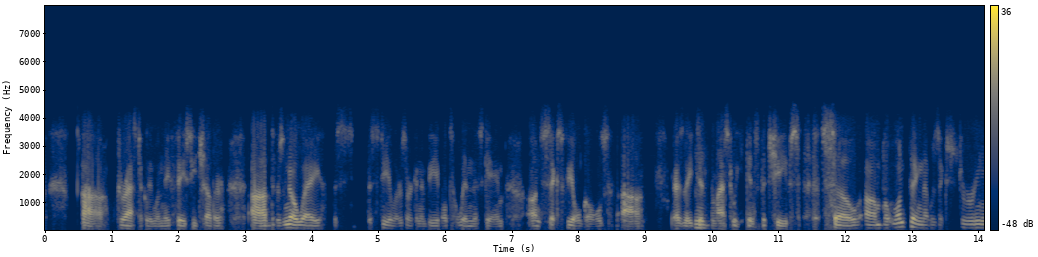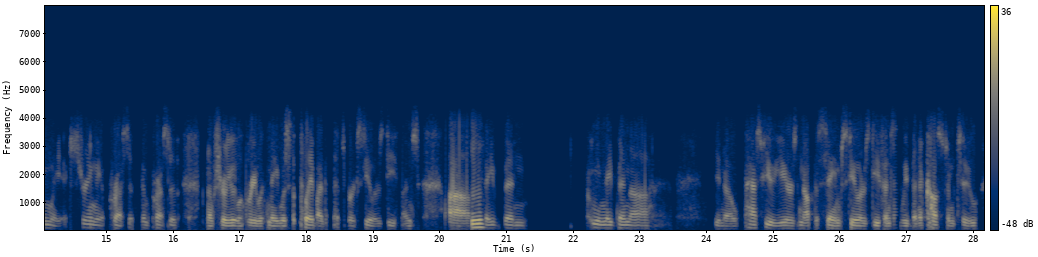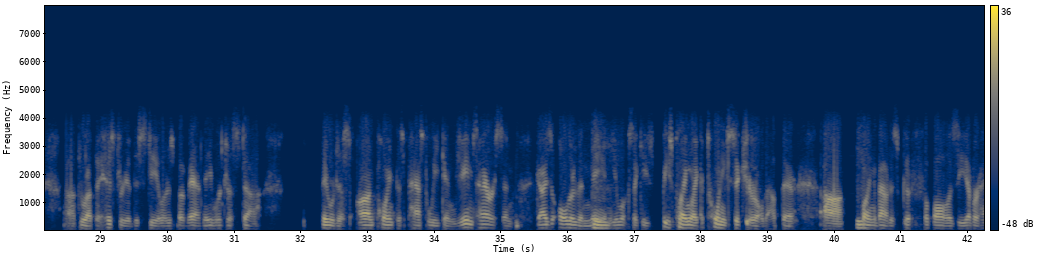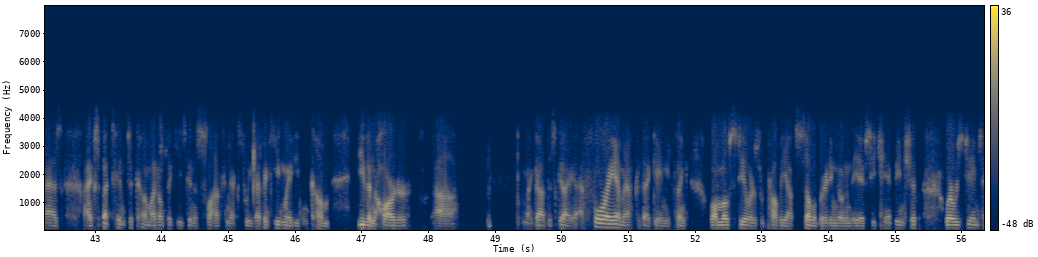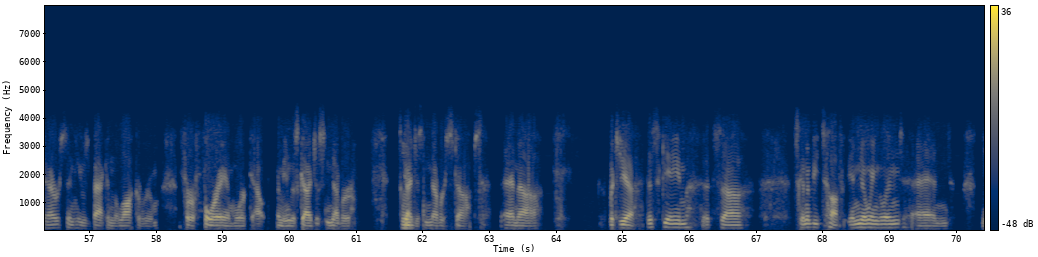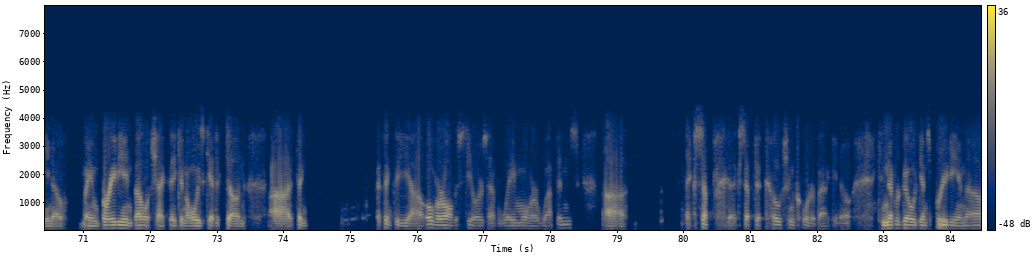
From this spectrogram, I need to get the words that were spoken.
uh, drastically when they face each other. Uh, there's no way the the Steelers are going to be able to win this game on six field goals. Uh, as they did mm. last week against the Chiefs. So, um, but one thing that was extremely, extremely impressive, impressive, and I'm sure you'll agree with me, was the play by the Pittsburgh Steelers defense. Uh, mm. They've been, I mean, they've been, uh, you know, past few years, not the same Steelers defense we've been accustomed to uh, throughout the history of the Steelers. But man, they were just uh, they were just on point this past weekend. James Harrison, guy's older than me, and hmm. he looks like he's he's playing like a 26 year old out there, uh, mm. playing about as good football as he ever has. I expect him to come. I don't think he's going to slouch next week. I think he might even come even harder. Uh, my God, this guy at 4 a.m. after that game, you'd think, well, most Steelers were probably out celebrating going to the AFC Championship. Where was James Harrison? He was back in the locker room for a 4 a.m. workout. I mean, this guy just never this guy just never stops. And uh but yeah, this game it's uh it's going to be tough in New England and you know, I mean Brady and Belichick, they can always get it done. Uh, I think I think the uh, overall the Steelers have way more weapons. Uh, except except a coach and quarterback, you know, can never go against Brady and uh,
